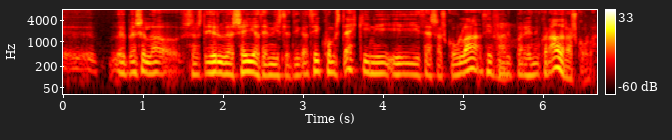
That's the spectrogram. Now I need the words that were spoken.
eru við að segja þeim íslendinga þeir komist ekki inn í, í, í þessa skóla þeir fari bara í einhver aðra skóla.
